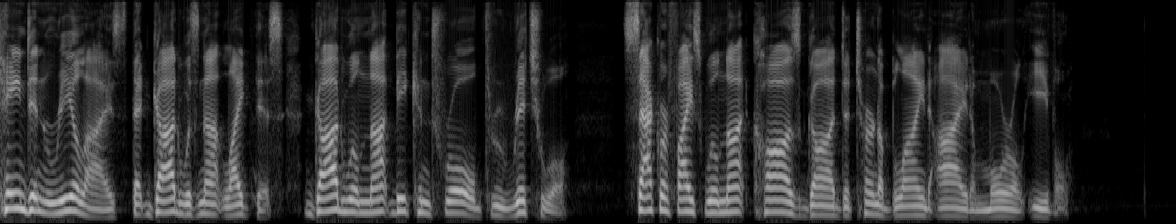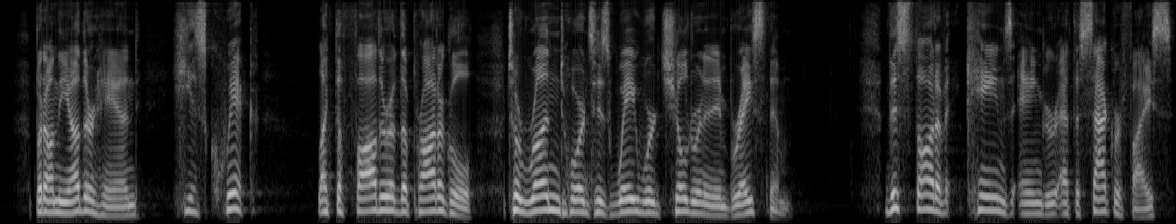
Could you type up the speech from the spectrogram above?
Cain didn't realize that God was not like this. God will not be controlled through ritual. Sacrifice will not cause God to turn a blind eye to moral evil. But on the other hand, he is quick, like the father of the prodigal, to run towards his wayward children and embrace them. This thought of Cain's anger at the sacrifice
